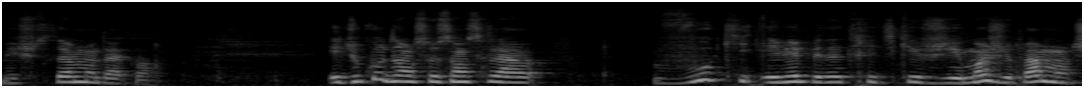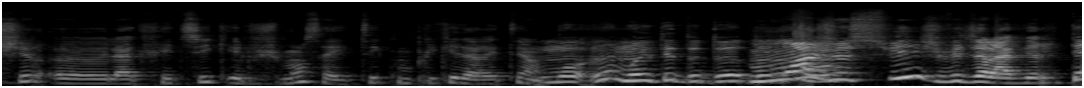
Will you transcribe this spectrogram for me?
mais je suis totalement d'accord. Et du coup, dans ce sens-là, vous qui aimez peut-être critiquer, juger, moi je vais pas mentir, euh, la critique et le jugement ça a été compliqué d'arrêter. Hein. Moi, moi, de, de, moi je suis, je vais dire la vérité,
